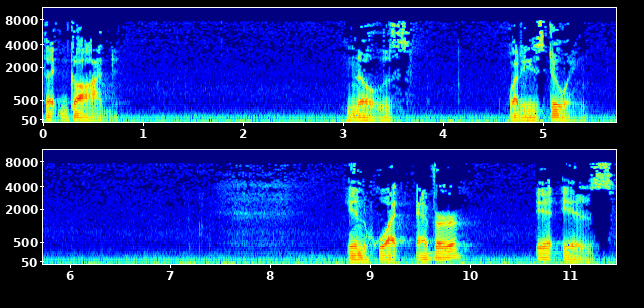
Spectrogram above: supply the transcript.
that God knows what He's doing. In whatever it is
